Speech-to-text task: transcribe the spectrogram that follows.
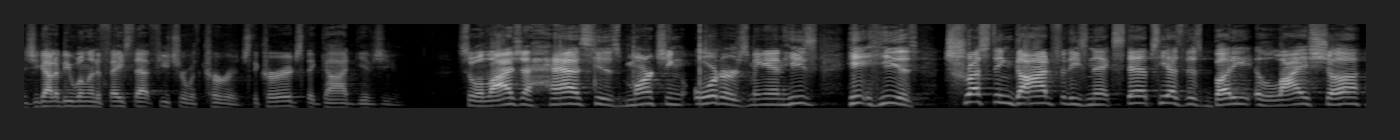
is you got to be willing to face that future with courage, the courage that God gives you. So Elijah has his marching orders, man. He's he he is trusting God for these next steps. He has this buddy Elisha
